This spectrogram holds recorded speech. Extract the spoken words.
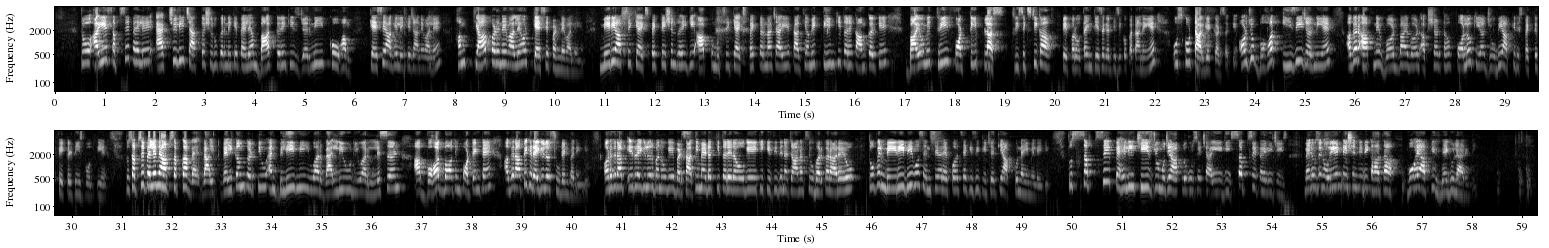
तो आइए सबसे पहले एक्चुअली चैप्टर शुरू करने के पहले हम बात करें कि इस जर्नी को हम कैसे आगे लेके जाने वाले हैं हम क्या पढ़ने वाले हैं और कैसे पढ़ने वाले हैं? मेरी आपसे क्या एक्सपेक्टेशन रहेगी? आपको मुझसे क्या एक्सपेक्ट करना चाहिए ताकि हम एक टीम की तरह काम करके बायो में 340 प्लस 360 का पेपर होता है इनकेस अगर किसी को पता नहीं है, उसको टारगेट कर सकें। और जो बहुत इजी जर्नी है, अगर आपने वर्ड बाय वर्ड अक्षरतः फॉलो किया, जो भी आपकी रिस्पेक्टिव फैकल्टीज बोलती हैं। तो सबसे पहले मैं आप सबका वेलकम करती हूँ and believe me you are valued you are listen आप बहुत बहुत इंपॉर्टेंट हैं, अगर आप एक रेगुलर स्टूडेंट बनेंगे। और अगर आप इरेगुलर बनोगे, बरसाती मेढक की तरह रहोगे कि किसी दिन अचानक से उभर कर आ रहे हो तो फिर मेरी भी वो सिंसियर एफर्ट्स या किसी टीचर की आपको नहीं मिलेगी। तो सबसे पहली चीज़ जो मुझे आप लोगों से चाहिएगी, सबसे पहली चीज़, मैंने उस दिन ओरिएंटेशन में भी कहा था, वो है आपकी रेगुलरिटी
